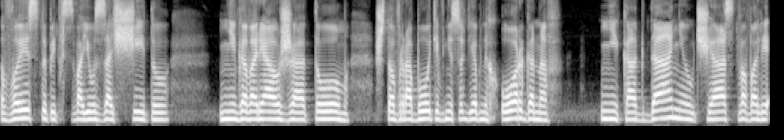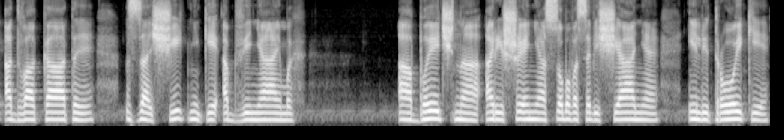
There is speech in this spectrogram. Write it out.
выступить в свою защиту, не говоря уже о том, что в работе внесудебных органов никогда не участвовали адвокаты, защитники обвиняемых. Обычно о решении особого совещания или тройки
